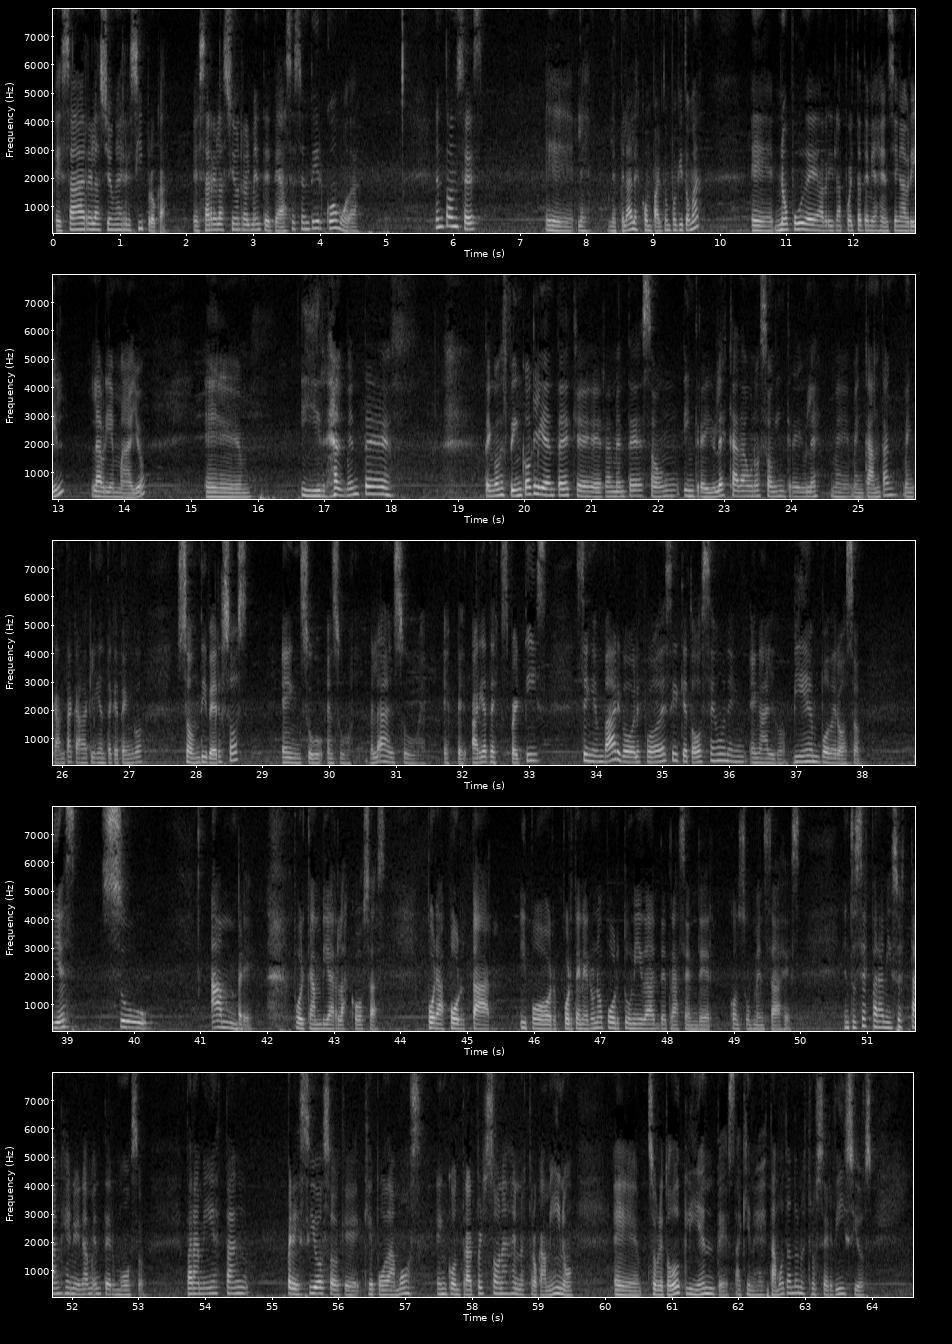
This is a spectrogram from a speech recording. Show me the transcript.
Esa relación es recíproca, esa relación realmente te hace sentir cómoda. Entonces, eh, les, les, les comparto un poquito más. Eh, no pude abrir las puertas de mi agencia en abril, la abrí en mayo. Eh, y realmente tengo cinco clientes que realmente son increíbles, cada uno son increíbles, me, encantan, me encanta cada cliente que tengo. Son diversos en su, en su, En su áreas de expertise. Sin embargo, les puedo decir que todos se unen en algo bien poderoso y es su hambre por cambiar las cosas, por aportar y por, por tener una oportunidad de trascender con sus mensajes. Entonces para mí eso es tan genuinamente hermoso. Para mí es tan precioso que, que podamos encontrar personas en nuestro camino, eh, sobre todo clientes a quienes estamos dando nuestros servicios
